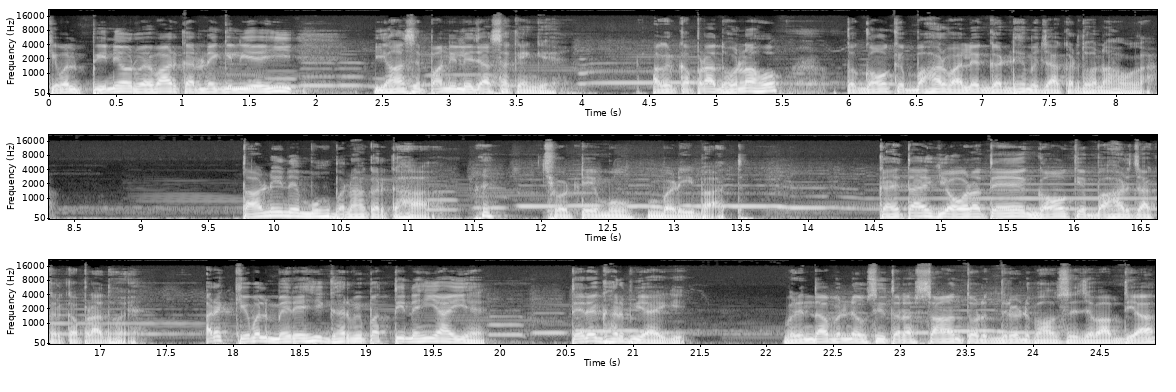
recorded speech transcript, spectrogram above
केवल पीने और व्यवहार करने के लिए ही यहाँ से पानी ले जा सकेंगे। अगर कपड़ा धोना हो तो गाँव के बाहर वाले गड्ढे में जाकर धोना होगा। तारणी ने मुँह बनाकर कहा छोटे मुँह, बड़ी बात। कहता है कि औरतें गाँव के बाहर जाकर कपड़ा धोएँ। अरे, केवल मेरे ही घर विपत्ति नहीं आई है, तेरे घर भी आएगी। वृंदावन ने उसी तरह शांत और दृढ़ भाव से जवाब दिया,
